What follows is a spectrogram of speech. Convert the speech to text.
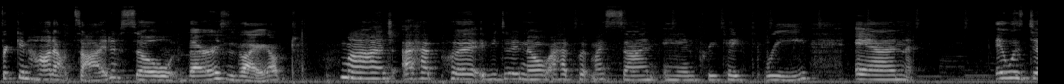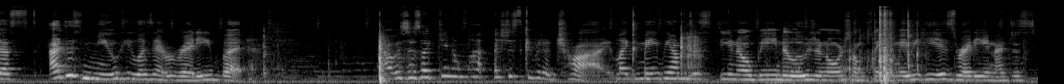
freaking hot outside. So there's that much. I had put, if you didn't know, I had put my son in pre-K 3 and it was just, I just knew he wasn't ready, but I was just like, you know what, let's just give it a try. Like maybe I'm just, you know, being delusional or something. Maybe he is ready and I just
